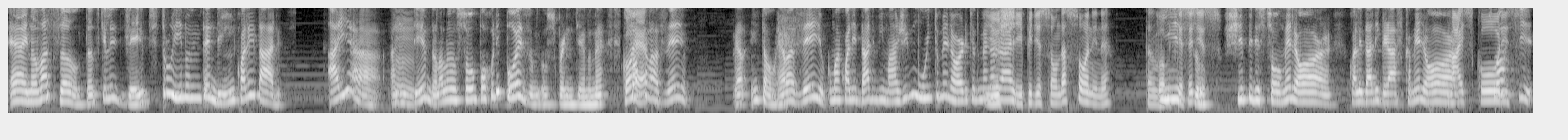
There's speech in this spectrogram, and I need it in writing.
É a inovação. Tanto que ele veio destruindo o Nintendinho em qualidade. Aí a, a Hum. Nintendo, ela lançou um pouco depois o, o Super Nintendo, né? Só que Correto. ela veio. ela- então, ela veio com uma qualidade de imagem muito melhor do que a do Mega E o Drive. chip de som da Sony, né? Então vamos esquecer Isso. disso. Chip de som melhor, qualidade gráfica melhor. Mais cores. Só que.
